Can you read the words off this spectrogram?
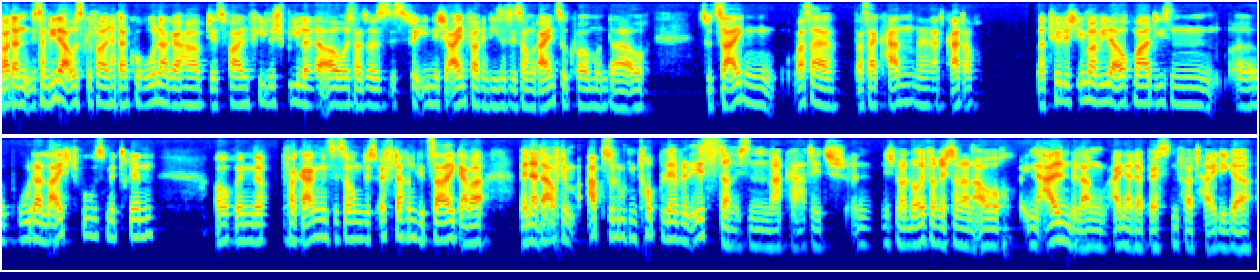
war dann, ist dann wieder ausgefallen, hat dann Corona gehabt, jetzt fallen viele Spiele aus, also es ist für ihn nicht einfach, in diese Saison reinzukommen und da auch zu zeigen, was er, was er kann. Er hat gerade auch natürlich immer wieder auch mal diesen äh, Bruder Leichtfuß mit drin, auch in der vergangenen Saison des Öfteren gezeigt, aber wenn er da auf dem absoluten Top-Level ist, dann ist ein Makatic nicht nur läuferisch, sondern auch in allen Belangen einer der besten Verteidiger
